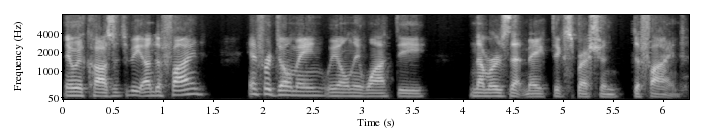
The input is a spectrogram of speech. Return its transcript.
It would cause it to be undefined. And for domain, we only want the numbers that make the expression defined.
